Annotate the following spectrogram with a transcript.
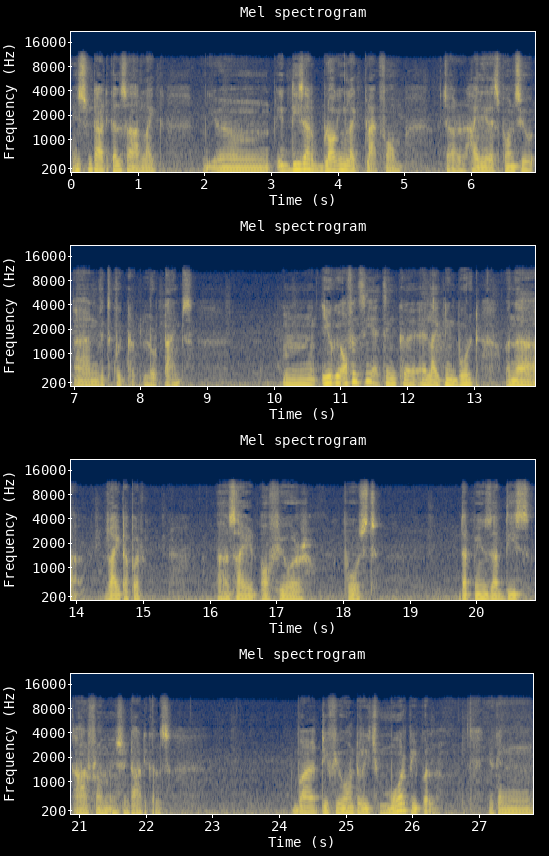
Instant articles are like um, these are blogging like platform which are highly responsive and with quick load times. Um, you often see i think uh, a lightning bolt on the right upper uh, side of your post. That means that these are from instant articles. But if you want to reach more people you can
